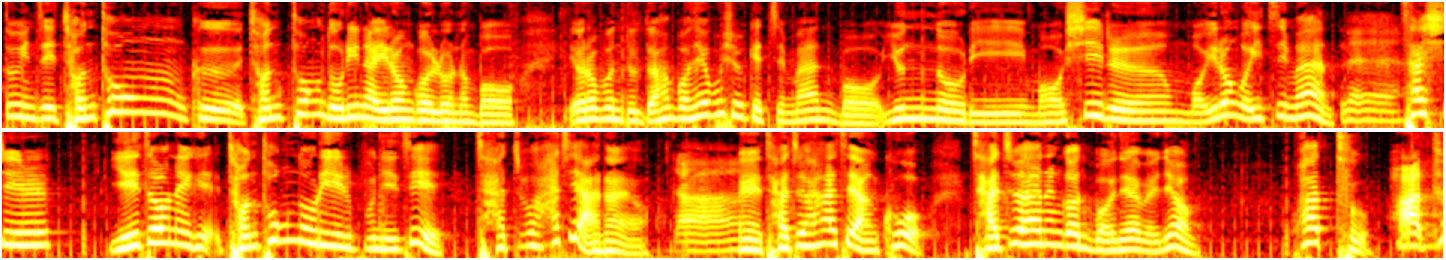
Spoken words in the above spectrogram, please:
또 이제 전통 그 전통 놀이나 이런 걸로는 뭐 여러분들도 한번 해보셨겠지만 뭐 윷놀이, 뭐 씨름, 뭐 이런 거 있지만 네. 사실 예전에 그 전통 놀이일 뿐이지 자주 하지 않아요. 아. 예, 자주 하지 않고 자주 하는 건 뭐냐면요. 화투. 하트.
